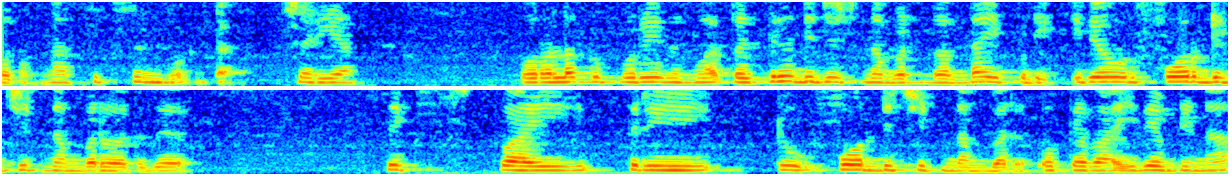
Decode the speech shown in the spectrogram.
வரும். நான் சிக்ஸ்ன்னு போட்டுட்டேன். சரியா? ஓரளவுக்கு புரியுதுங்களா? இப்போ த்ரீ டிஜிட் நம்பர் வந்தால் இப்படி. இதே ஒரு ஃபோர் டிஜிட் நம்பர் வருது. Six five three two four digit number ஓகேவா இது எப்படின்னா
